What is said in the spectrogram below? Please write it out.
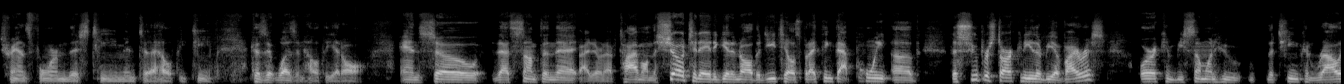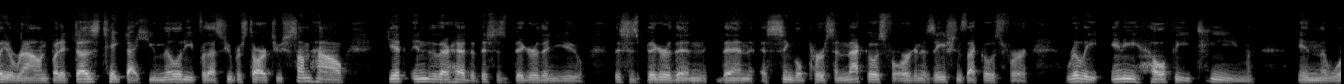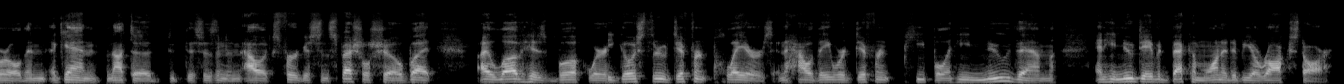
transform this team into a healthy team because it wasn't healthy at all. And so that's something that I don't have time on the show today to get into all the details, but I think that point of the superstar can either be a virus or it can be someone who the team can rally around, but it does take that humility for that superstar to somehow get into their head that this is bigger than you this is bigger than than a single person and that goes for organizations that goes for really any healthy team in the world and again not to this isn't an alex ferguson special show but i love his book where he goes through different players and how they were different people and he knew them and he knew david beckham wanted to be a rock star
